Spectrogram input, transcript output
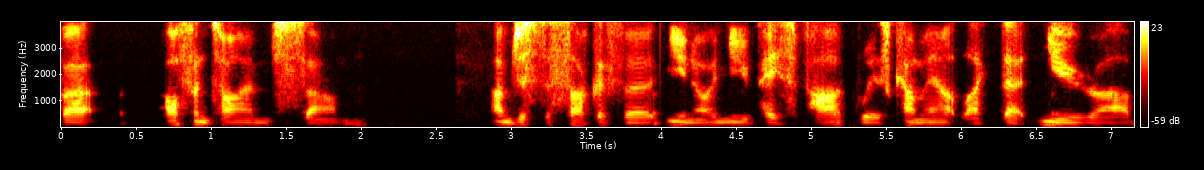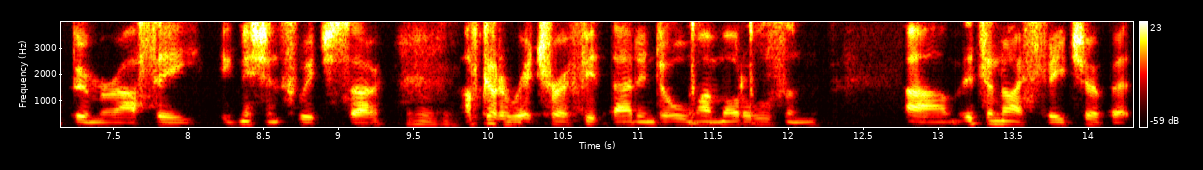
but oftentimes um, I'm just a sucker for, you know, a new piece of hardware hardware's come out, like that new uh, Boomer RC ignition switch. So I've got to retrofit that into all my models, and um, it's a nice feature, but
